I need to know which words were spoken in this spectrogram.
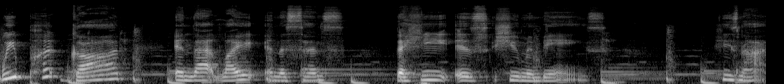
we put God in that light in the sense that he is human beings. He's not.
